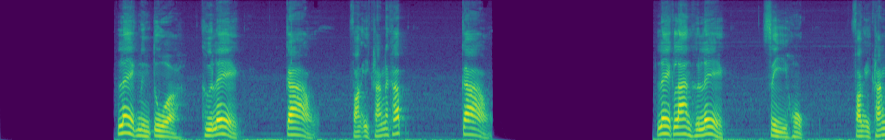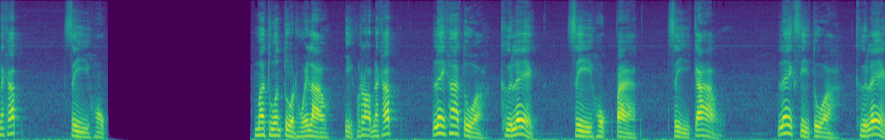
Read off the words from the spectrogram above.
49 เลข 1 ตัวคือเลข 9 ฟังอีกครั้งนะครับ 9 เลขล่างคือเลข 46 ฟังอีกครั้งนะครับ 46 มาทวนตรวจหวยลาวอีกรอบนะครับ เลข 5 ตัวคือเลข 468 49 เลข 4 ตัวคือเลข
